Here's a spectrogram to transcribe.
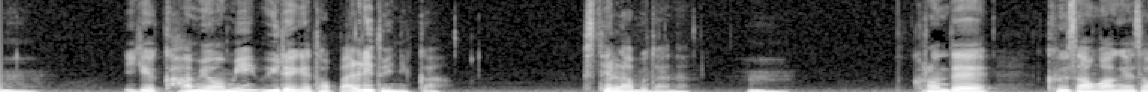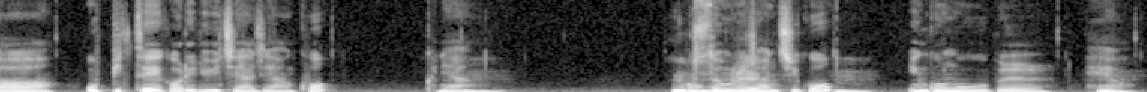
음. 이게 감염이 윌에게 더 빨리 되니까 스텔라보다는. 음. 그런데 그 상황에서 5피트의 거리를 유지하지 않고 그냥 음. 목숨을 해요. 던지고 음. 인공호흡을 해요. 음.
